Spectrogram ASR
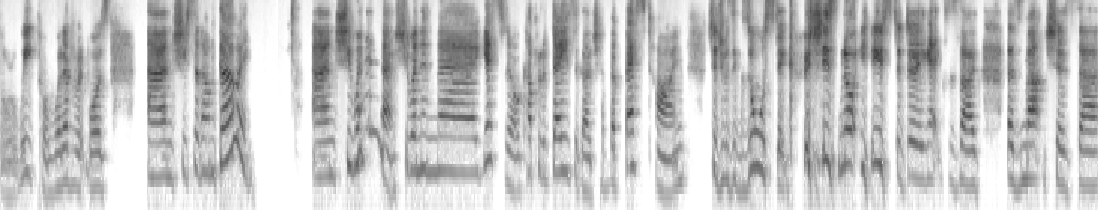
or a week or whatever it was. And she said, I'm going. And she went in there. She went in there yesterday or a couple of days ago. She had the best time. So she was exhausted because she's not used to doing exercise as much as uh,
